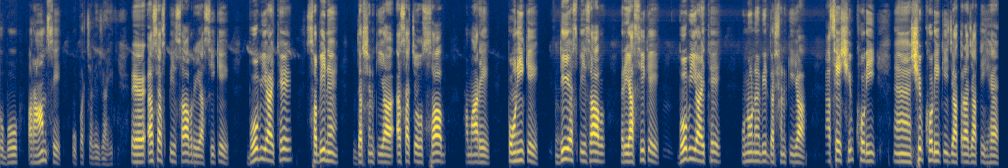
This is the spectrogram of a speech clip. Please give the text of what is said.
तो वो आराम से ऊपर चले जाएगी। एस एस पी साहब रियासी के वो भी आए थे सभी ने दर्शन किया। एस एच ओ साहब हमारे पौनी के डी एस पी साहब रियासी के वो भी आए थे। उन्होंने भी दर्शन किया। ऐसे शिवखोड़ी शिवखोड़ी की यात्रा जाती है।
